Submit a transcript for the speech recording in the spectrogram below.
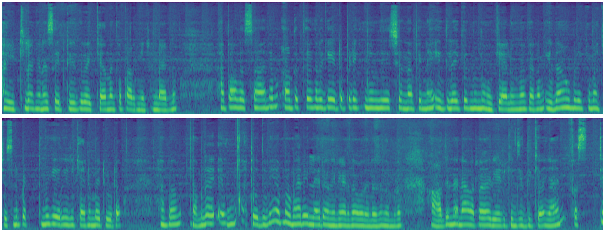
ഹൈറ്റിൽ അങ്ങനെ സെറ്റ് ചെയ്ത് വെക്കാമെന്നൊക്കെ പറഞ്ഞിട്ടുണ്ടായിരുന്നു. അപ്പോൾ അവസാനം അതൊക്കെ അങ്ങനെ കേട്ടപ്പോഴേക്കും ഞാൻ വിചാരിച്ചു എന്നാൽ പിന്നെ ഇതിലേക്കൊന്ന് നോക്കിയാലോ എന്ന്. കാരണം ഇതാകുമ്പോഴേക്കും അച്ചസിന് പെട്ടെന്ന് കയറിയിരിക്കാനും പറ്റൂ കേട്ടോ അപ്പം നമ്മൾ പൊതുവേ അമ്മമാരെല്ലാവരും അങ്ങനെയാണ് തോന്നുന്നത്. നമ്മൾ ആദ്യം തന്നെ അവരുടെ കാര്യമായിരിക്കും ചിന്തിക്കുക. ഞാൻ ഫസ്റ്റ്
